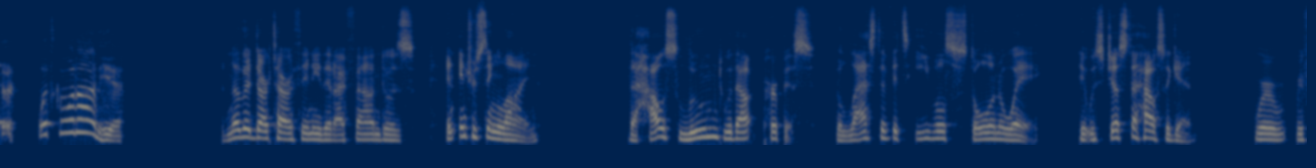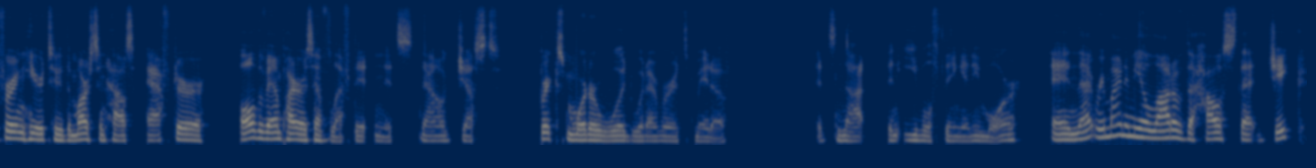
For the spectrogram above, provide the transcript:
What's going on here? another dark tower thingy that i found was an interesting line. The house loomed without purpose. The last of its evils stolen away. It was just a house again. We're referring here to the Marsten house after all the vampires have left it and it's now just bricks mortar wood whatever it's made of. It's not an evil thing anymore and that reminded me a lot of the house that jake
